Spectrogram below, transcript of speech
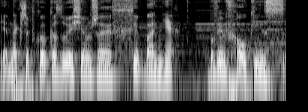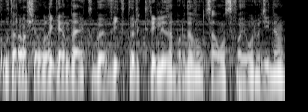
Jednak szybko okazuje się, że chyba nie. Bowiem w Hawkins utarła się legenda, jakoby Victor Krill zamordował całą swoją rodzinę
